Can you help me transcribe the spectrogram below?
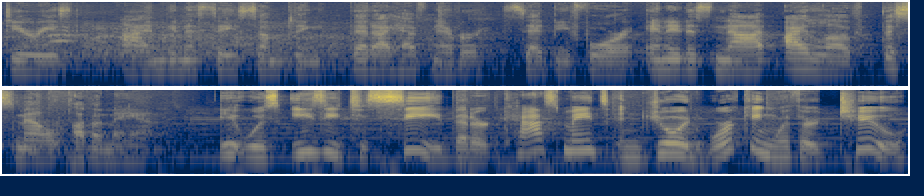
dearies, I'm gonna say something that I have never said before, and it is not, I love the smell of a man. It was easy to see that her castmates enjoyed working with her too,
